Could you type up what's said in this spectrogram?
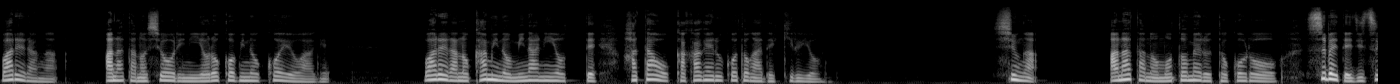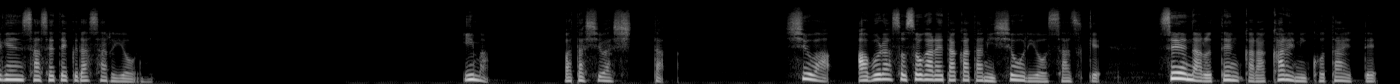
我らがあなたの勝利に喜びの声を上げ我らの神の皆によって旗を掲げることができるように。主があなたの求めるところをすべて実現させてくださるように。今私は知った。主は油注がれた方に勝利を授け聖なる天から彼に応えて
